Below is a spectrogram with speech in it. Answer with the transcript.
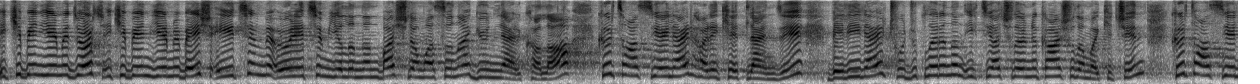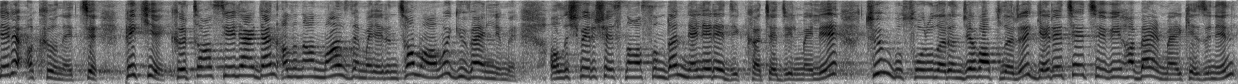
2024-2025 eğitim ve öğretim yılının başlamasına günler kala kırtasiyeler hareketlendi. Veliler çocuklarının ihtiyaçlarını karşılamak için kırtasiyelere akın etti. Peki kırtasiyelerden alınan malzemelerin tamamı güvenli mi? Alışveriş esnasında nelere dikkat edilmeli? Tüm bu soruların cevapları GRT TV Haber Merkezi'nin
